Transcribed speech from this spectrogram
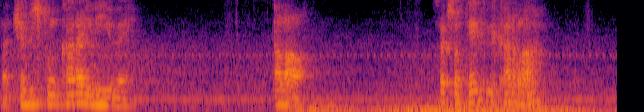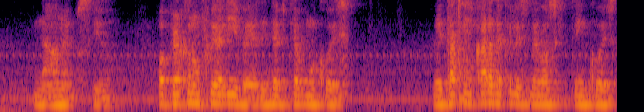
Tá, tinha visto um cara ali, velho. Tá lá, ó. Será que só tem aquele cara lá? Não, não é possível. Pô, pior que eu não fui ali, velho. Ali deve ter alguma coisa. Ele tá com cara daqueles negócios que tem coisa.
